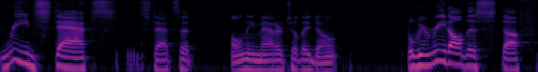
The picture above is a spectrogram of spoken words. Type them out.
read stats, stats that only matter till they don't. But we read all this stuff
